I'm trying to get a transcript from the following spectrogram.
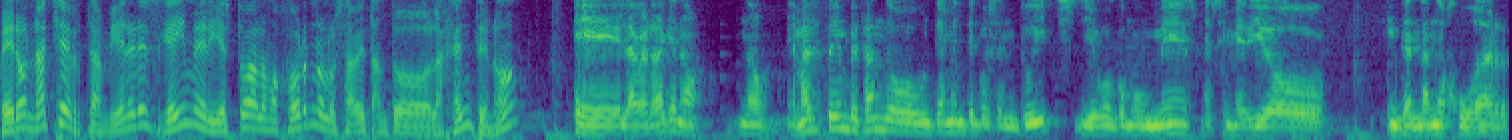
Pero Nacher, también eres gamer y esto a lo mejor no lo sabe tanto la gente, ¿no? Eh, la verdad que no, no. Además estoy empezando últimamente pues en Twitch, llevo como un mes, mes y medio intentando jugar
